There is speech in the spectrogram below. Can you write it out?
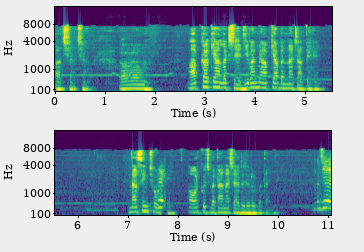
अच्छा अच्छा। आपका क्या लक्ष्य है? जीवन में आप क्या बनना चाहते हैं? नर्सिंग छोड़ के। और कुछ बताना चाहे तो ज़रूर बताइए। मुझे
